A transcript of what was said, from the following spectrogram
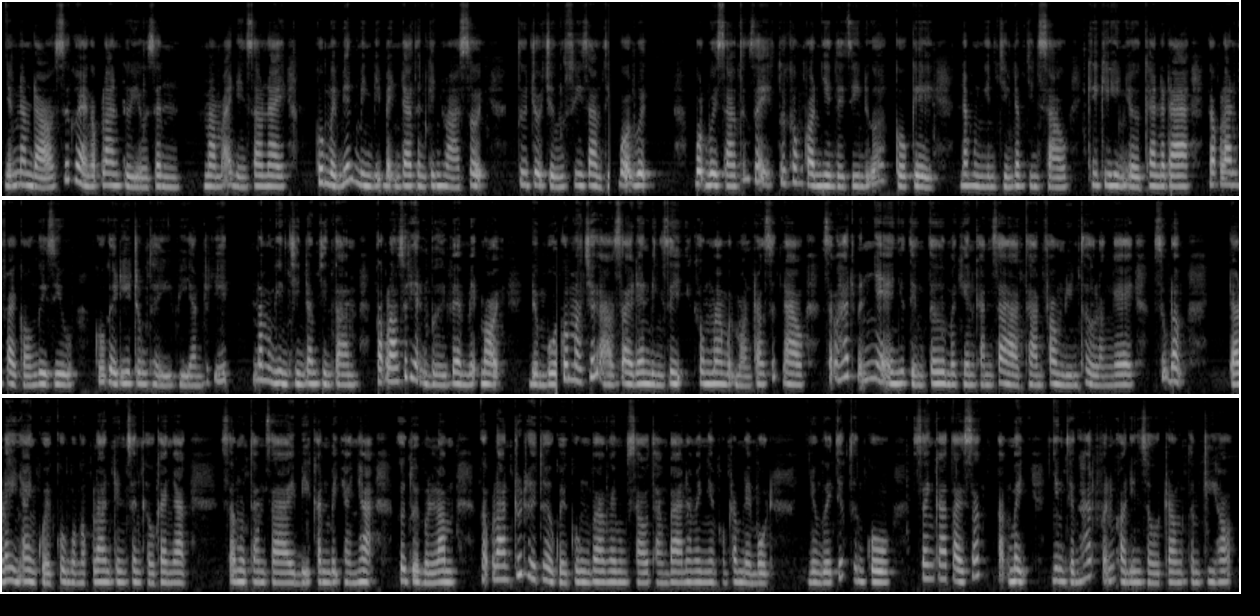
Những năm đó, sức khỏe Ngọc Lan cứ yếu dần, mà mãi đến sau này, cô mới biết mình bị bệnh đa thần kinh hóa sợi. Từ triệu chứng suy giảm thì mỗi buổi, một buổi sáng thức dậy, tôi không còn nhìn thấy gì nữa, cô kể. Năm 1996, khi ghi hình ở Canada, Ngọc Lan phải có người dìu. Cô gầy đi trông thấy vì ăn rất ít. Năm 1998, Ngọc Lan xuất hiện với vẻ mệt mỏi, đường buồn. Cô mặc chiếc áo dài đen bình dị, không mang một món trang sức nào. Giọng hát vẫn nhẹ như tiếng tơ mà khiến khán giả thán phòng đến thở lắng nghe, xúc động. Đó là hình ảnh cuối cùng của Ngọc Lan trên sân khấu ca nhạc. Sau một tham dài bị căn bệnh hành hạ ở tuổi 45, Ngọc Lan trút hơi thở cuối cùng vào ngày 6 tháng 3 năm 2001. Nhiều người tiếc thương cô, danh ca tài sắc, bạc mệnh, nhưng tiếng hát vẫn còn in dấu trong tâm trí họ.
